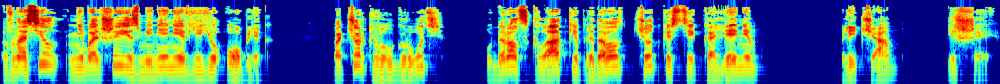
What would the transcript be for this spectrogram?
вносил небольшие изменения в ее облик, подчеркивал грудь, убирал складки, придавал четкости коленям, плечам и шее.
